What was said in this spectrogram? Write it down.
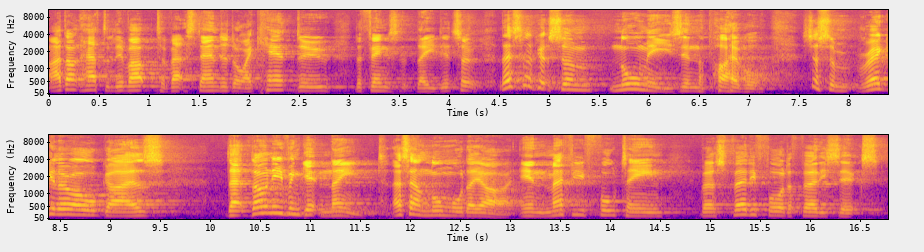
I don't have to live up to that standard or I can't do the things that they did. So let's look at some normies in the Bible. It's just some regular old guys that don't even get named. That's how normal they are. In Matthew 14, verse 34 to 36,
